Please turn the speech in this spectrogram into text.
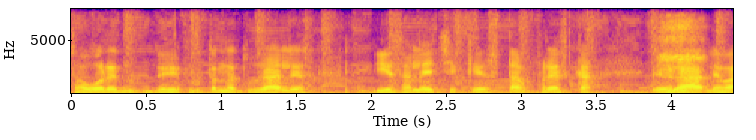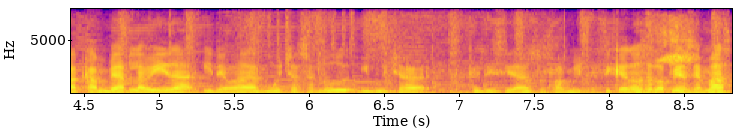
Sabores de frutas naturales, y esa leche que es tan fresca, de verdad le va a cambiar la vida y le va a dar mucha salud y mucha felicidad a su familia. Así que no se lo piense más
